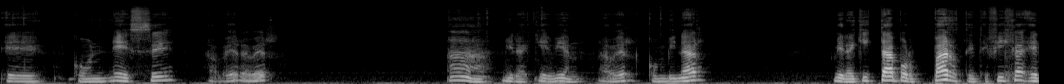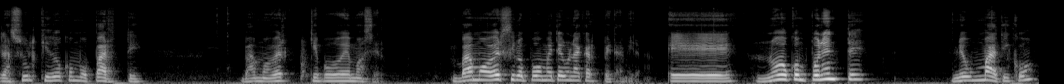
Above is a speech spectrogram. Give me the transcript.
eh, con ese. A ver, a ver. Ah, mira, qué bien. A ver, combinar. Mira, aquí está por parte, ¿te fijas? El azul quedó como parte. Vamos a ver qué podemos hacer. Vamos a ver si lo puedo meter en una carpeta. Mira, eh, nuevo componente neumático.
